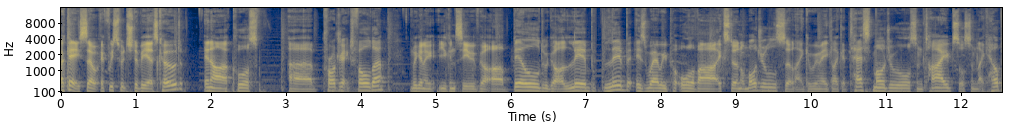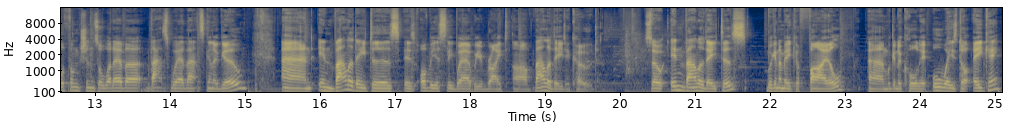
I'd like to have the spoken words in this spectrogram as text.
Okay, so if we switch to VS Code, in our course uh, project folder, we're gonna you can see we've got our build, we've got a lib. Lib is where we put all of our external modules. So like if we make like a test module, some types or some like helper functions or whatever, that's where that's gonna go. And in validators is obviously where we write our validator code. So in validators, we're gonna make a file and we're gonna call it always.ak.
